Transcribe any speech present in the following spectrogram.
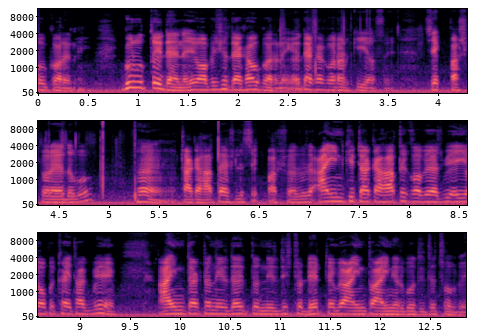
ও করে নাই। গুরুত্বই দেয় না এই অফিসে দেখাও করে নাই। দেখা করার কি আছে? চেক পাস করাই দেবো। হ্যাঁ টাকা হাতে আসলে চেক পাস করা যাবে। আইন কি টাকা হাতে কবে আসবে? এই অপেক্ষায় থাকবে। আইন তো একটা নির্ধারিত, নির্দিষ্ট ডেট নেবে। আইন তো আইনের গতিতে চলবে।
